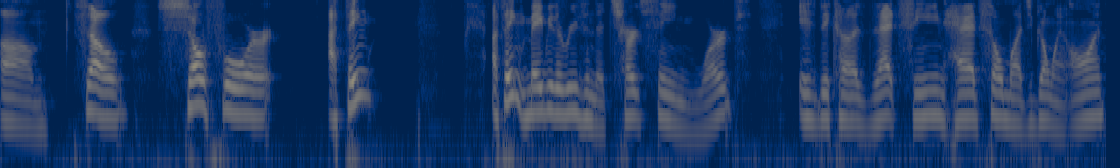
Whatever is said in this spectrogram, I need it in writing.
Um, so so for I think I think maybe the reason the church scene worked is because that scene had so much going on.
